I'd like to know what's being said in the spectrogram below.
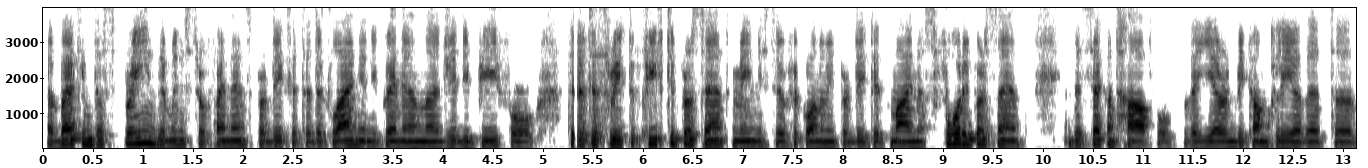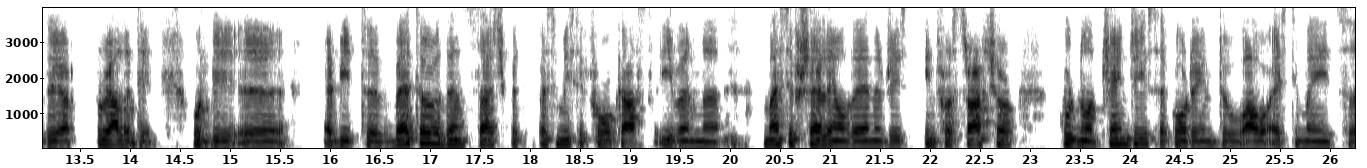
Uh, back in the spring, the Minister of Finance predicted a decline in Ukrainian uh, GDP for 33 to 50 percent. Minister of Economy predicted minus 40 percent. In the second half of the year, it became clear that uh, the reality would be uh, a bit uh, better than such pessimistic forecasts. Even uh, massive shelling of the energy infrastructure could not change this. According to our estimates,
